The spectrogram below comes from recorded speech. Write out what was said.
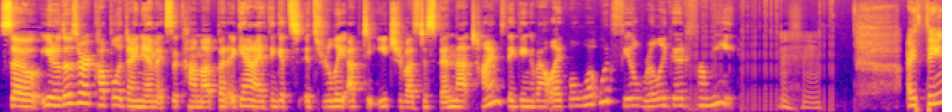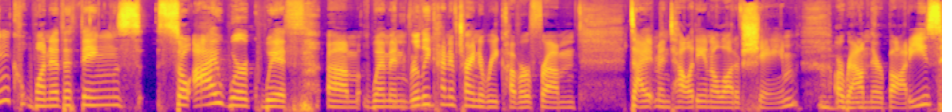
So, you know, those are a couple of dynamics that come up. But again, I think it's it's really up to each of us to spend that time thinking about like, well, what would feel really good for me? Mm-hmm. I think one of the things, so I work with um, women really kind of trying to recover from diet mentality and a lot of shame mm-hmm. around their bodies.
